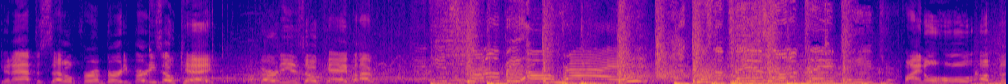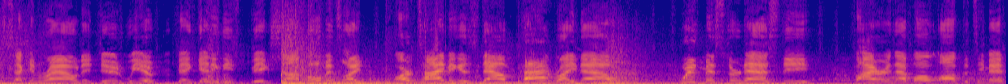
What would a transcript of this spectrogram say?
Gonna have to settle for a birdie. Birdie's okay. A birdie is okay, but I. Final hole of the second round. And dude, we have been getting these big shot moments. Like, our timing is down pat right now with Mr. Nasty firing that ball off the tee, man.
